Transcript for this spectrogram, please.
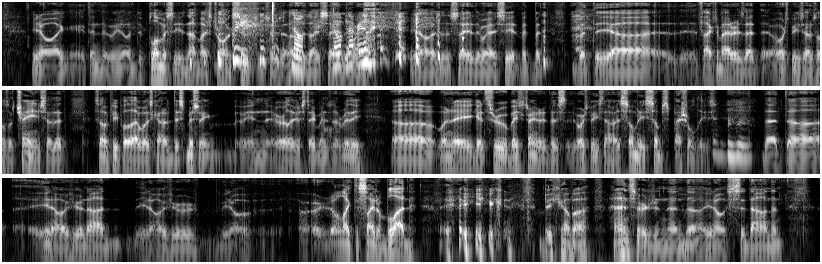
you know, I tend to, you know, diplomacy is not my strong suit. She says, and no, as I say no, not really. you know, say it the way I see it. But but but the, uh, the fact of the matter is that orthopedics has also changed, so that some people that I was kind of dismissing in earlier statements that really. Uh, when they get through basic training, this orthopedics now has so many subspecialties mm-hmm. that uh, you know if you're not, you know, if you're, you know, don't like the sight of blood, you can become a hand surgeon and uh, you know sit down and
